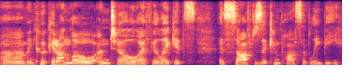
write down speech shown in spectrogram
um, and cook it on low until I feel like it's as soft as it can possibly be.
